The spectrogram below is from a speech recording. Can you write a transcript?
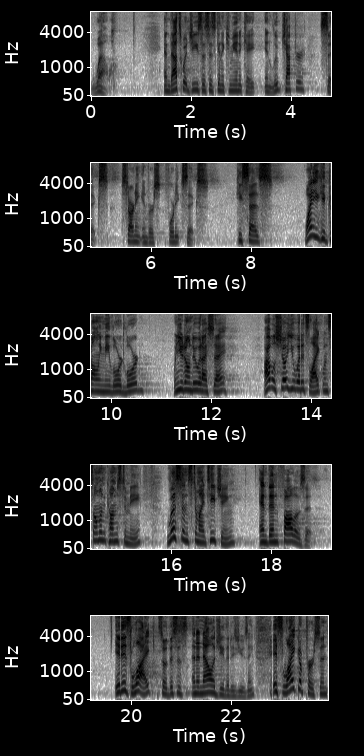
well. And that's what Jesus is going to communicate in Luke chapter 6, starting in verse 46. He says, Why do you keep calling me Lord, Lord, when you don't do what I say? I will show you what it's like when someone comes to me, listens to my teaching, and then follows it. It is like, so this is an analogy that he's using. It's like a person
